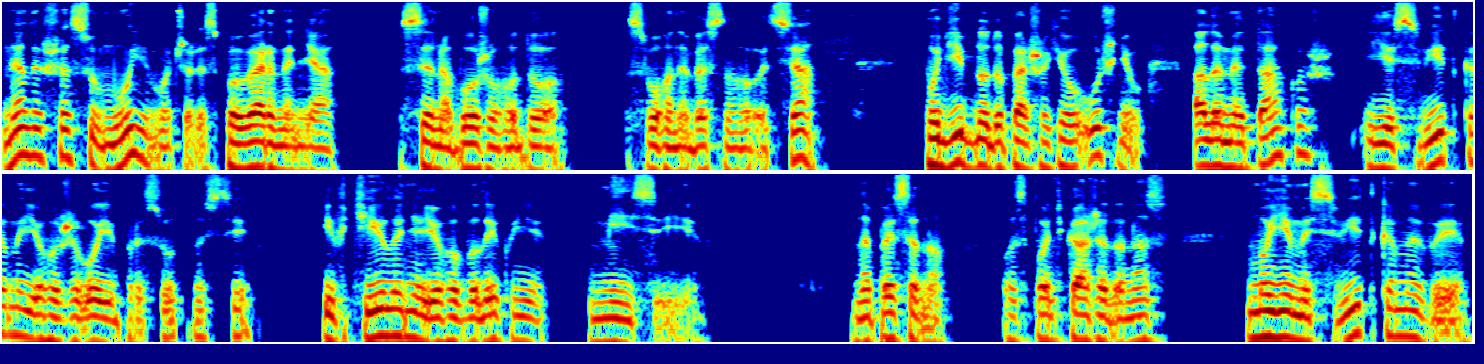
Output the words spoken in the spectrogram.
не лише сумуємо через повернення Сина Божого до свого Небесного Отця, подібно до перших його учнів, але ми також є свідками Його живої присутності і втілення Його великої місії. Написано, Господь каже до нас: моїми свідками ви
